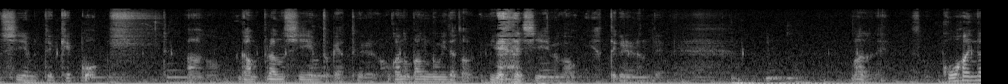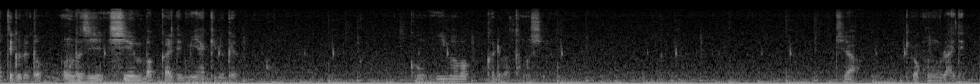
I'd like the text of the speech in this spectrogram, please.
CM って結構あのガンプラの CM とかやってくれる。他の番組だと見れない CM がやってくれるんでまだね後半になってくると同じ CM ばっかりで見飽きるけど今ばっかりは楽しい。じゃあ。はこのぐらいで。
